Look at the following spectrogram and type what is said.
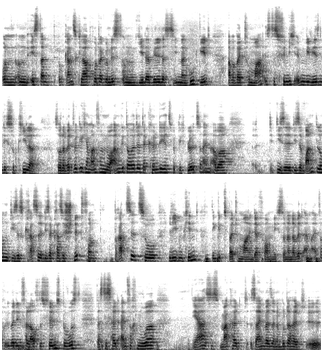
und, und ist dann ganz klar Protagonist und jeder will, dass es ihm dann gut geht. Aber bei Thomas ist das, finde ich, irgendwie wesentlich subtiler. So, da wird wirklich am Anfang nur angedeutet, der könnte jetzt wirklich blöd sein, aber äh, diese, diese Wandlung, dieses krasse, dieser krasse Schnitt von Bratze zu liebem Kind, den gibt es bei Thomas in der Form nicht, sondern da wird einem einfach über den Verlauf des Films bewusst, dass das halt einfach nur ja, es ist, mag halt sein, weil seine Mutter halt äh,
